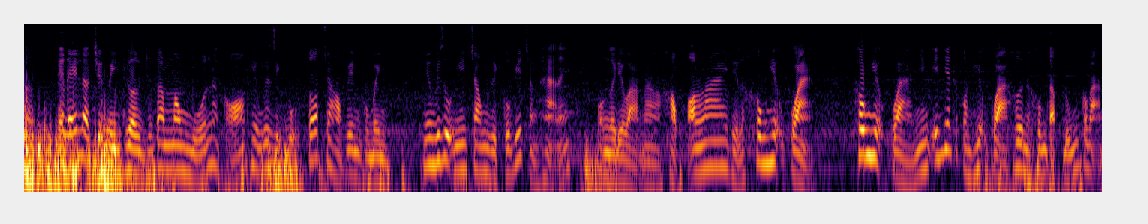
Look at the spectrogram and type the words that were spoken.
Ờ, cái đấy là chuyện bình thường, chúng ta mong muốn là có thêm cái dịch vụ tốt cho học viên của mình. Nhưng ví dụ như trong dịch covid chẳng hạn ấy, mọi người đều bảo là học online thì nó không hiệu quả. Không hiệu quả nhưng ít nhất còn hiệu quả hơn là không tập, đúng các bạn?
